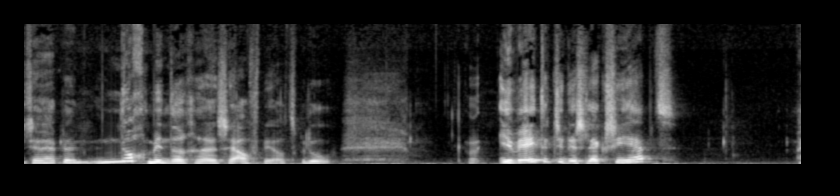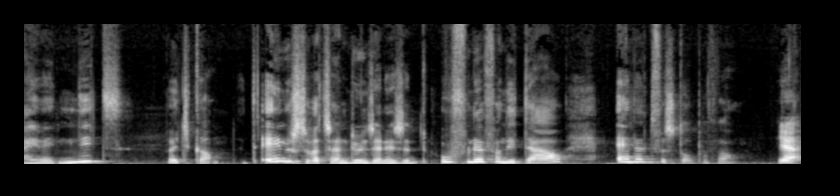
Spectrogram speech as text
ze hebben nog minder eh, zelfbeeld. Ik bedoel, je weet dat je dyslexie hebt, maar je weet niet wat je kan. Het enige wat ze aan het doen zijn, is het oefenen van die taal en het verstoppen van. Ja,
